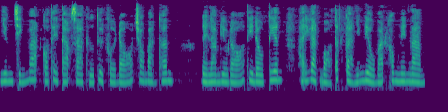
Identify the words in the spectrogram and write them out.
nhưng chính bạn có thể tạo ra thứ tuyệt vời đó cho bản thân. Để làm điều đó thì đầu tiên, hãy gạt bỏ tất cả những điều bạn không nên làm.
